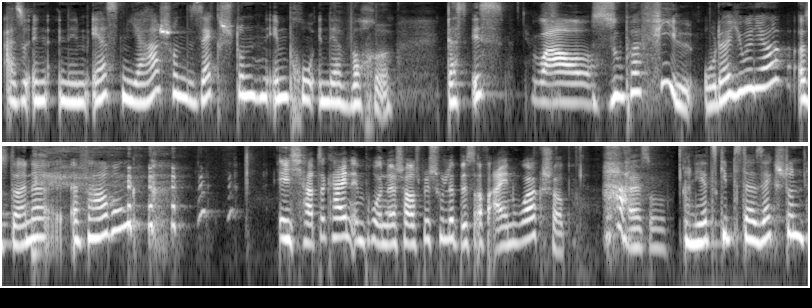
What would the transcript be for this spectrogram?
also in, in dem ersten Jahr schon sechs Stunden Impro in der Woche. Das ist Wow. super viel, oder Julia? Aus deiner Erfahrung? Ich hatte kein Impro in der Schauspielschule bis auf einen Workshop. Also, Und jetzt gibt's da sechs Stunden.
